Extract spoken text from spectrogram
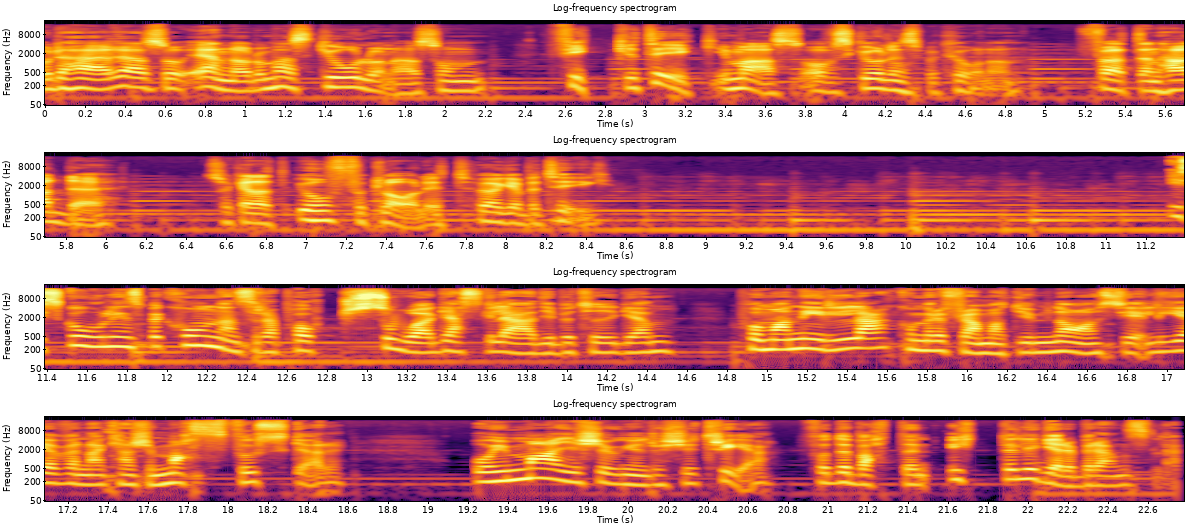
Och det här är alltså en av de här skolorna som fick kritik i mars av Skolinspektionen för att den hade så kallat oförklarligt höga betyg. I Skolinspektionens rapport sågas glädjebetygen. På Manilla kommer det fram att gymnasieeleverna kanske massfuskar. Och i maj 2023 får debatten ytterligare bränsle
